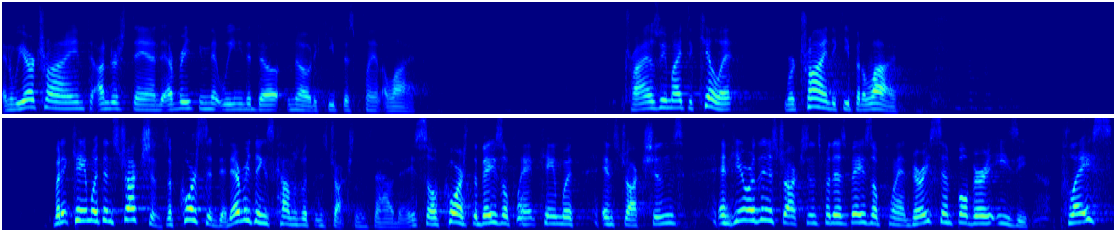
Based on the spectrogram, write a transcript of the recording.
And we are trying to understand everything that we need to do, know to keep this plant alive. Try as we might to kill it, we're trying to keep it alive. But it came with instructions. Of course it did. Everything comes with instructions nowadays. So, of course, the basil plant came with instructions. And here are the instructions for this basil plant very simple, very easy. Place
